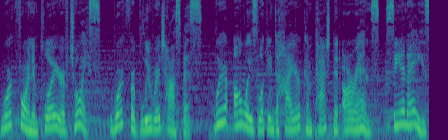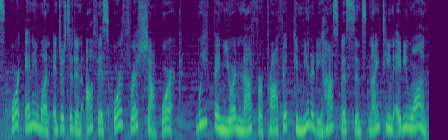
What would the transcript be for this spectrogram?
Work for an employer of choice. Work for Blue Ridge Hospice. We're always looking to hire compassionate RNs, CNAs, or anyone interested in office or thrift shop work. We've been your not for profit community hospice since 1981.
